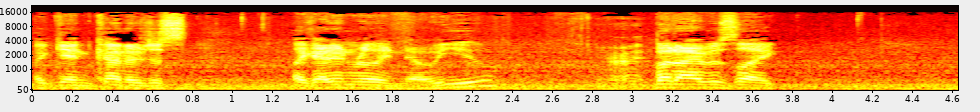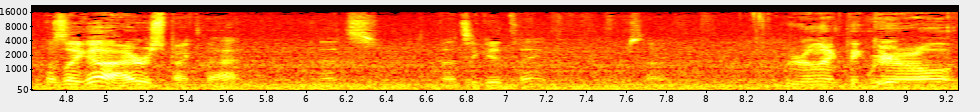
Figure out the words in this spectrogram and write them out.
again, kind of just like I didn't really know you, all right. but I was like, I was like, "Oh, I respect that. That's that's a good thing." So, We were like the Weird. girl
